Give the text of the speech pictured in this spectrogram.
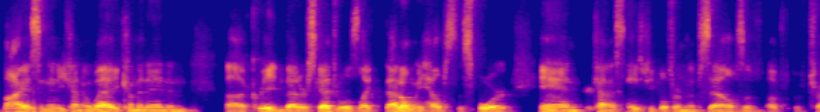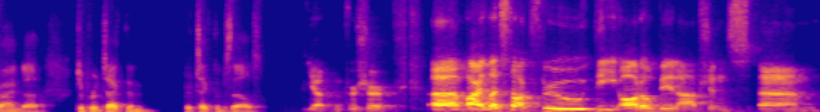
biased in any kind of way, coming in and uh, creating better schedules, like that only helps the sport and kind of saves people from themselves of, of, of trying to to protect them protect themselves. Yep, for sure. Um, all right, let's talk through the auto bid options. Um,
